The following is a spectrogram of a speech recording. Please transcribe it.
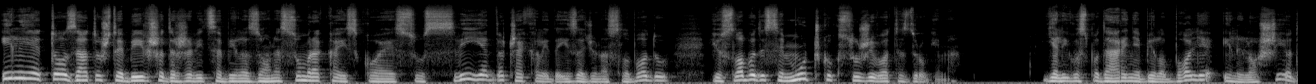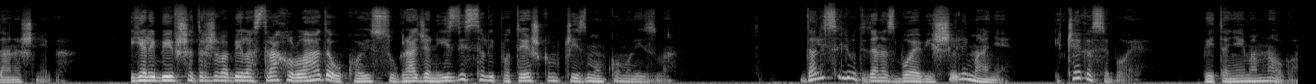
Ili je to zato što je bivša državica bila zona sumraka iz koje su svi jedva čekali da izađu na slobodu i oslobode se mučkog suživota s drugima? Je li gospodarenje bilo bolje ili lošije od današnjega? Je li bivša država bila strahovlada u kojoj su građani izdisali po teškom čizmom komunizma? Da li se ljudi danas boje više ili manje? I čega se boje? Pitanja ima mnogo.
